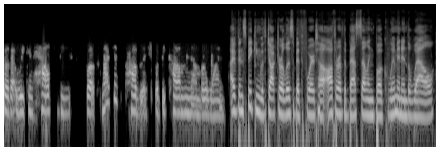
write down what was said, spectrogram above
so that we can help these books not just publish, but become number one. I've been speaking with Dr. Elizabeth Fuerte, author of the best selling book, Women in the Well.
